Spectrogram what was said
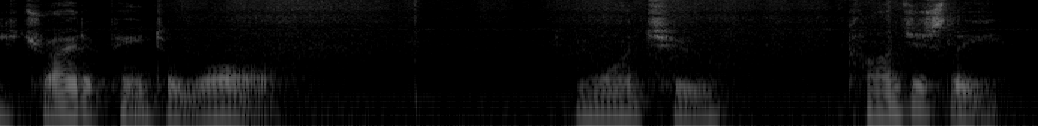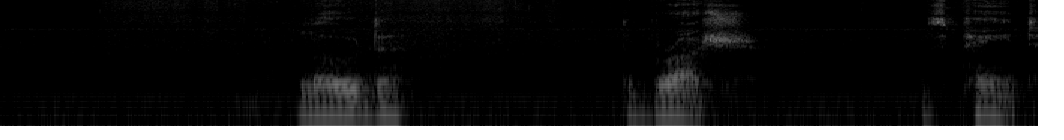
You try to paint a wall, you want to consciously load the brush with paint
